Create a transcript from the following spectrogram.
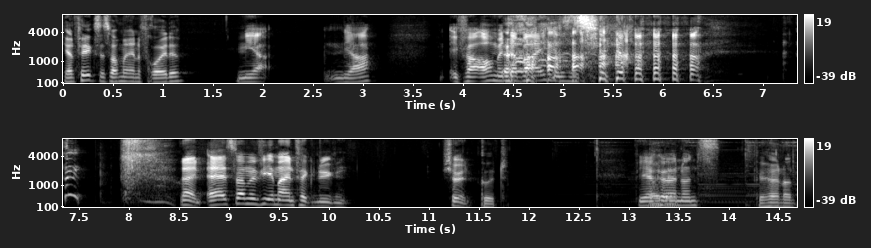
Jan Felix, es war mir eine Freude. Mir, ja, ich war auch mit dabei. Das Nein, äh, es war mir wie immer ein Vergnügen. Schön. Gut. Wir Leute. hören uns. Wir hören uns,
